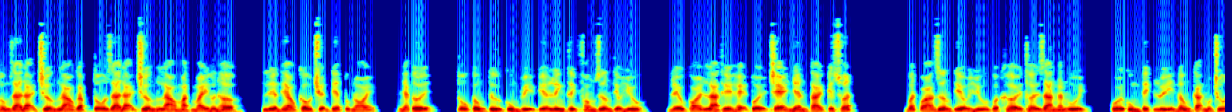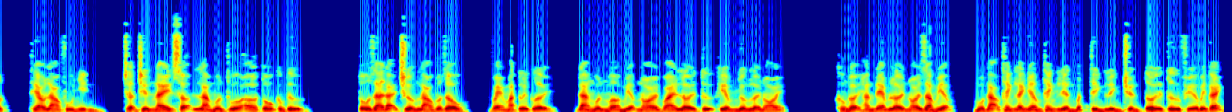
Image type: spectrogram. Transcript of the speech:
Hồng gia đại trưởng lão gặp tô gia đại trưởng lão mặt mày hớn hở, liền theo câu chuyện tiếp tục nói, nhắc tới, tô công tử cùng vị kia linh tịch phong dương tiểu hữu, đều coi là thế hệ tuổi trẻ nhân tài kết xuất. Bất quá dương tiểu hữu quật khởi thời gian ngắn ngủi, cuối cùng tích lũy nông cạn một chút, theo lão phu nhìn, trận chiến này sợ là muốn thua ở tô công tử. Tô gia đại trưởng lão vớt râu, vẻ mặt tươi cười, đang muốn mở miệng nói vài lời tự khiêm nhường lời nói. Không đợi hắn đem lời nói ra miệng một đạo thanh lạnh âm thanh liền bất thình lình chuyển tới từ phía bên cạnh,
